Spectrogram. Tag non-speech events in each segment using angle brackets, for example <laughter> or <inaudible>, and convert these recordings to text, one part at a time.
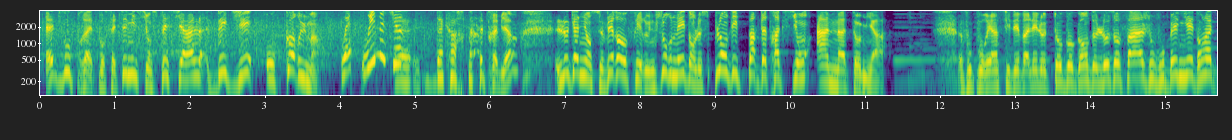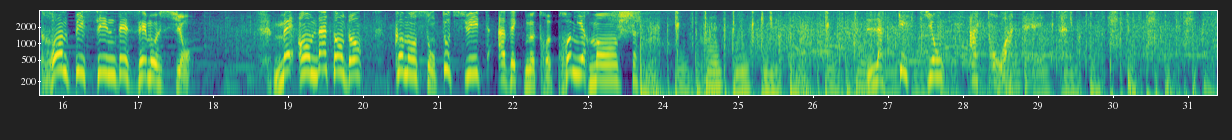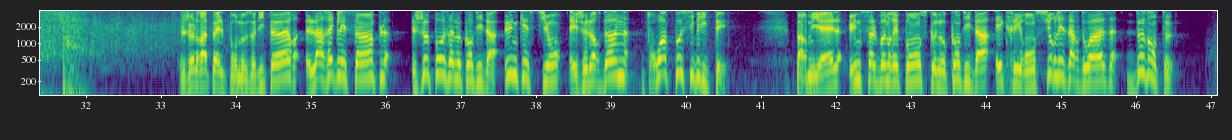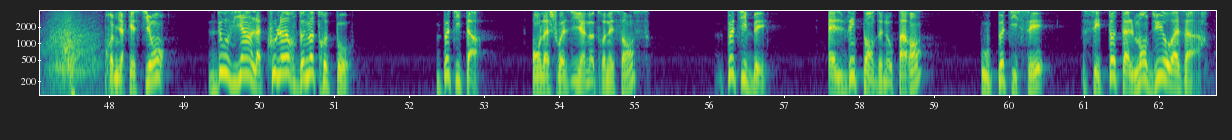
êtes-vous prêts pour cette émission spéciale dédiée au corps humain Ouais. Oui, monsieur. Euh, D'accord. <laughs> Très bien. Le gagnant se verra offrir une journée dans le splendide parc d'attractions Anatomia. Vous pourrez ainsi dévaler le toboggan de l'osophage ou vous baigner dans la grande piscine des émotions. Mais en attendant, commençons tout de suite avec notre première manche. La question à trois têtes. Je le rappelle pour nos auditeurs, la règle est simple. Je pose à nos candidats une question et je leur donne trois possibilités. Parmi elles, une seule bonne réponse que nos candidats écriront sur les ardoises devant eux. Première question. D'où vient la couleur de notre peau? Petit A. On l'a choisie à notre naissance. Petit B. Elle dépend de nos parents. Ou petit C. C'est totalement dû au hasard.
